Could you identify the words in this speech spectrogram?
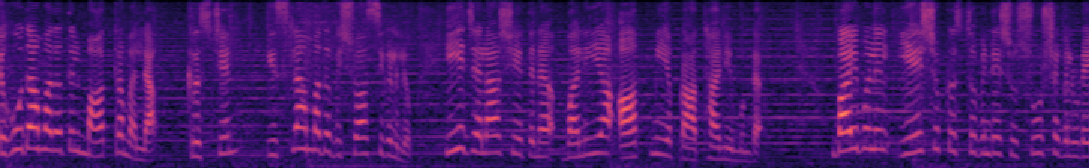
യഹൂദ മതത്തിൽ മാത്രമല്ല ക്രിസ്ത്യൻ ഇസ്ലാം മത വിശ്വാസികളിലും ഈ ജലാശയത്തിന് വലിയ ആത്മീയ പ്രാധാന്യമുണ്ട്. ബൈബിളിൽ യേശുക്രിസ്തുവിന്റെ ശുശ്രൂഷകളുടെ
